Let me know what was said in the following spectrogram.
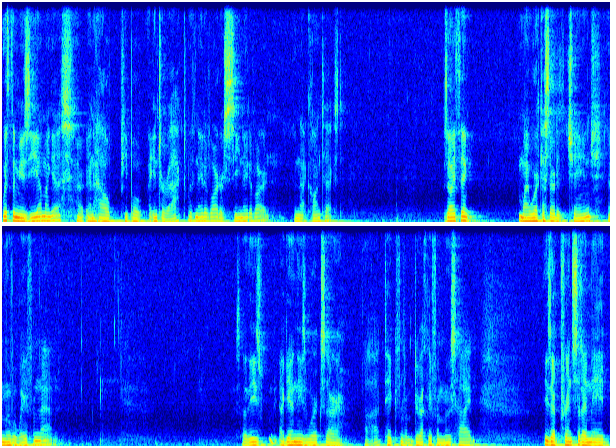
with the museum, I guess, or, and how people interact with Native art or see Native art in that context. So I think my work has started to change and move away from that. So these, again, these works are uh, taken from, directly from moose hide. These are prints that I made,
